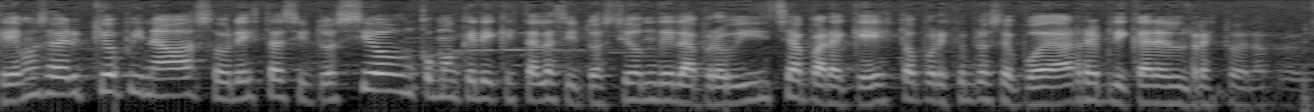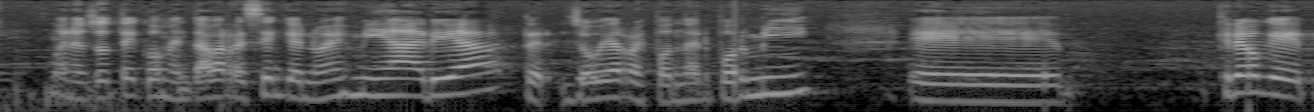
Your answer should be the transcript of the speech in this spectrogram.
Queremos saber qué opinaba sobre esta situación, cómo cree que está la situación de la provincia para que esto, por ejemplo, se pueda replicar en el resto de la provincia. Bueno, yo te comentaba recién que no es mi área, pero yo voy a responder por mí. Eh, Creo que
